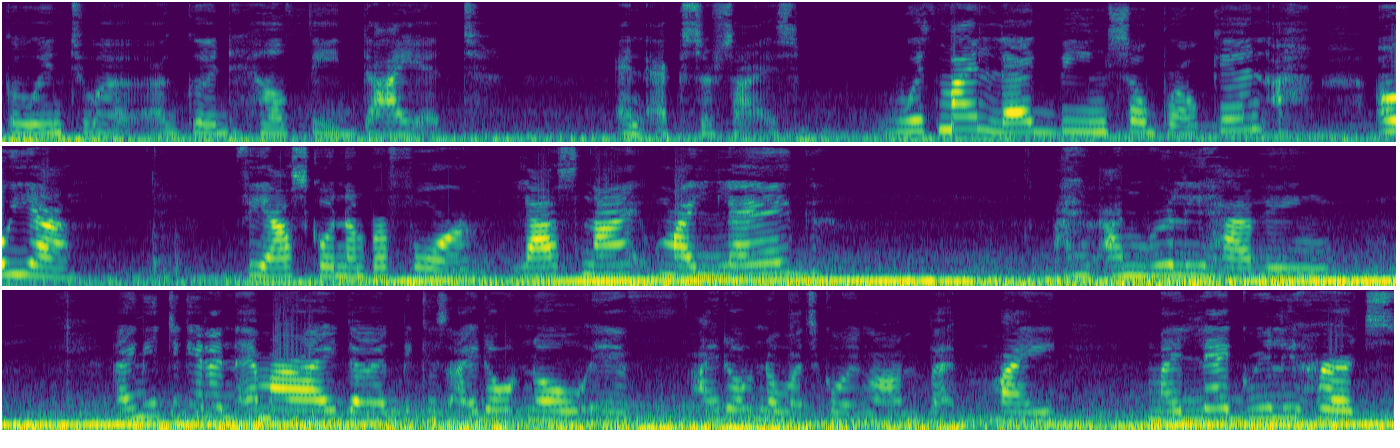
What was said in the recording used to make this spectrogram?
go into a, a good, healthy diet and exercise. With my leg being so broken, uh, oh yeah, fiasco number four. Last night, my leg, I, I'm really having I need to get an MRI done because I don't know if I don't know what's going on but my my leg really hurts.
